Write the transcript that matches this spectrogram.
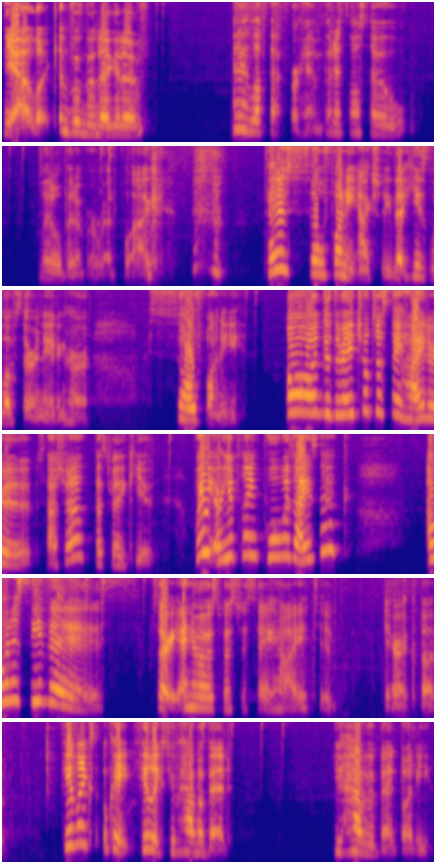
yeah, look, it's in the negative. And I love that for him, but it's also a little bit of a red flag. that is so funny, actually, that he's love serenading her. So funny. Oh, did Rachel just say hi to Sasha? That's really cute. Wait, are you playing pool with Isaac? I want to see this. Sorry, I know I was supposed to say hi to Derek, but Felix, okay, Felix, you have a bed. You have a bed, buddy.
